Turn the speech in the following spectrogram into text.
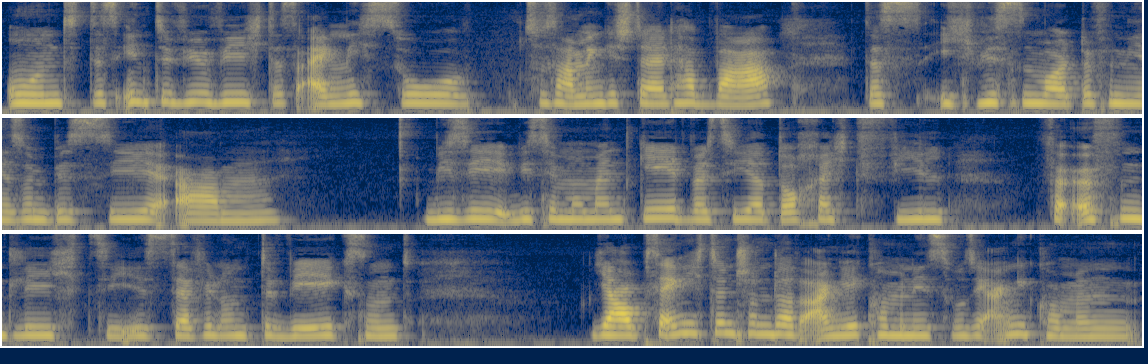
Und das Interview, wie ich das eigentlich so zusammengestellt habe, war, dass ich wissen wollte von ihr so ein bisschen, ähm, wie sie, wie sie im Moment geht, weil sie ja doch recht viel veröffentlicht. Sie ist sehr viel unterwegs und ja, ob sie eigentlich dann schon dort angekommen ist, wo sie angekommen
